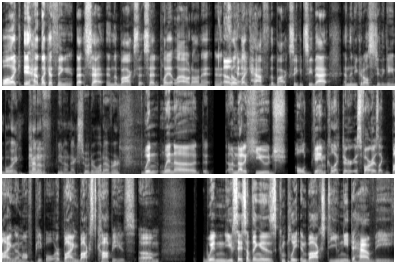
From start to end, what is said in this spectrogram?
Well, like it had like a thing that sat in the box that said "Play It Loud" on it, and it filled like half the box, so you could see that, and then you could also see the Game Boy kind Mhm. of you know next to it or whatever. when when uh I'm not a huge old game collector as far as like buying them off of people or buying boxed copies. Um when you say something is complete in box, do you need to have the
